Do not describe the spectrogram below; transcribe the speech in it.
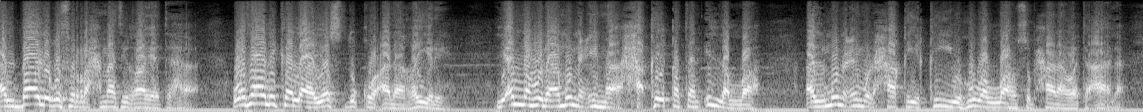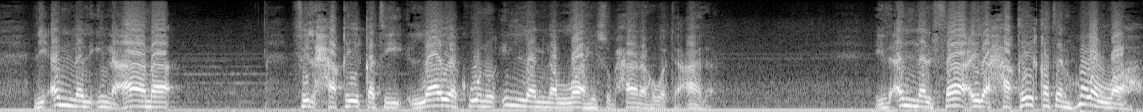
البالغ في الرحمة غايتها. وذلك لا يصدق على غيره لأنه لا منعم حقيقة إلا الله. المنعم الحقيقي هو الله سبحانه وتعالى لأن الإنعام في الحقيقة لا يكون إلا من الله سبحانه وتعالى. إذ أن الفاعل حقيقة هو الله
